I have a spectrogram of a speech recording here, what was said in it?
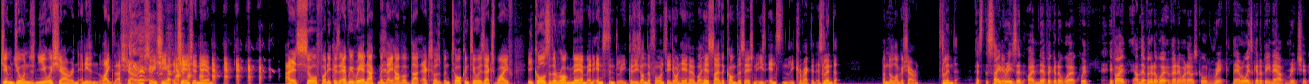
Jim Jones knew a Sharon and he didn't like that Sharon, so she had to change her name. And it's so funny because every reenactment they have of that ex-husband talking to his ex-wife, he calls her the wrong name, and instantly, because he's on the phone, so you don't hear her, but his side of the conversation, he's instantly corrected. It's Linda. I'm no longer Sharon. It's Linda. that's the same Okay. reason I'm never going to work with. If I, I'm never going to work with anyone else called Rick. They're always going to be now Richard.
